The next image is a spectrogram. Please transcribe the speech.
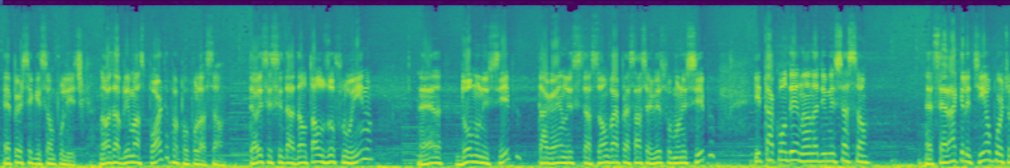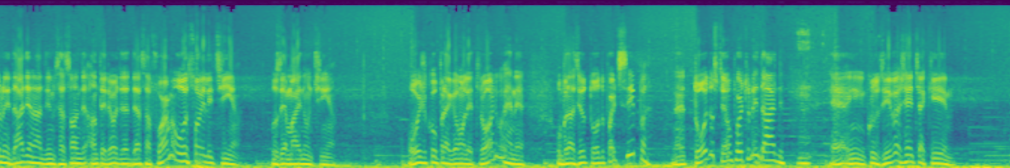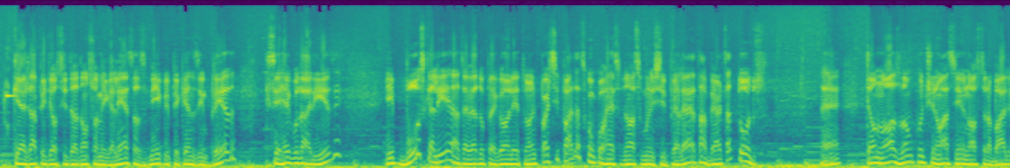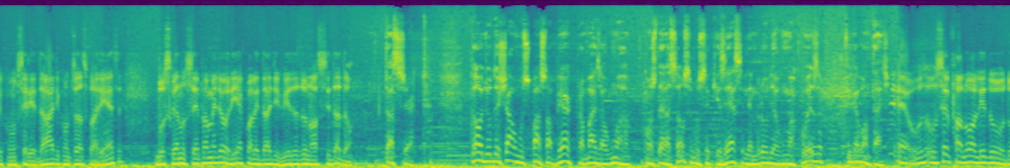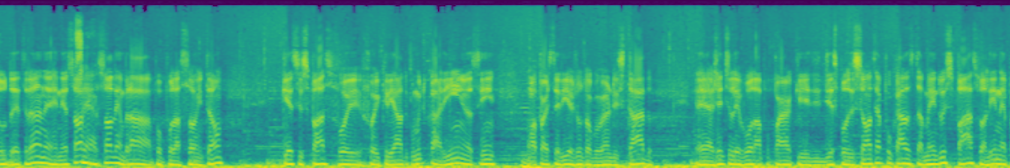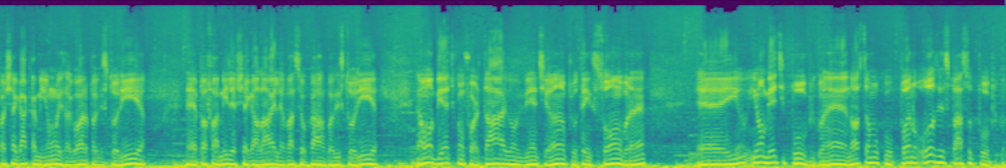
é perseguição política? Nós abrimos as portas para a população. Então, esse cidadão está usufruindo né, do município, está ganhando licitação, vai prestar serviço para o município e está condenando a administração. É, será que ele tinha oportunidade na administração anterior de, dessa forma ou só ele tinha? Os demais não tinham? Hoje com o pregão eletrônico, René, o Brasil todo participa, né? Todos têm oportunidade. É, inclusive a gente aqui que já pediu ao cidadão são miguelense, as micro e pequenas empresas, que se regularizem e busque ali, através do pregão eletrônico, participar das concorrências do nosso município. Ela está aberta a todos. Né? Então nós vamos continuar assim o nosso trabalho com seriedade, com transparência, buscando sempre a melhoria e a qualidade de vida do nosso cidadão. Tá certo. Cláudio, eu deixar um espaço aberto para mais alguma consideração, se você quiser, se lembrou de alguma coisa, fique à vontade. É, você falou ali do, do Detran, né, Renê? Só, só lembrar a população então que esse espaço foi, foi criado com muito carinho, assim, uma parceria junto ao governo do estado. É, a gente levou lá para o parque de, de, exposição, até por causa também do espaço ali, né? Para chegar caminhões agora para vistoria, é, para a família chegar lá e levar seu carro para vistoria. É um ambiente confortável, um ambiente amplo, tem sombra, né? É, e, e um ambiente público, né? Nós estamos ocupando os espaços públicos.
